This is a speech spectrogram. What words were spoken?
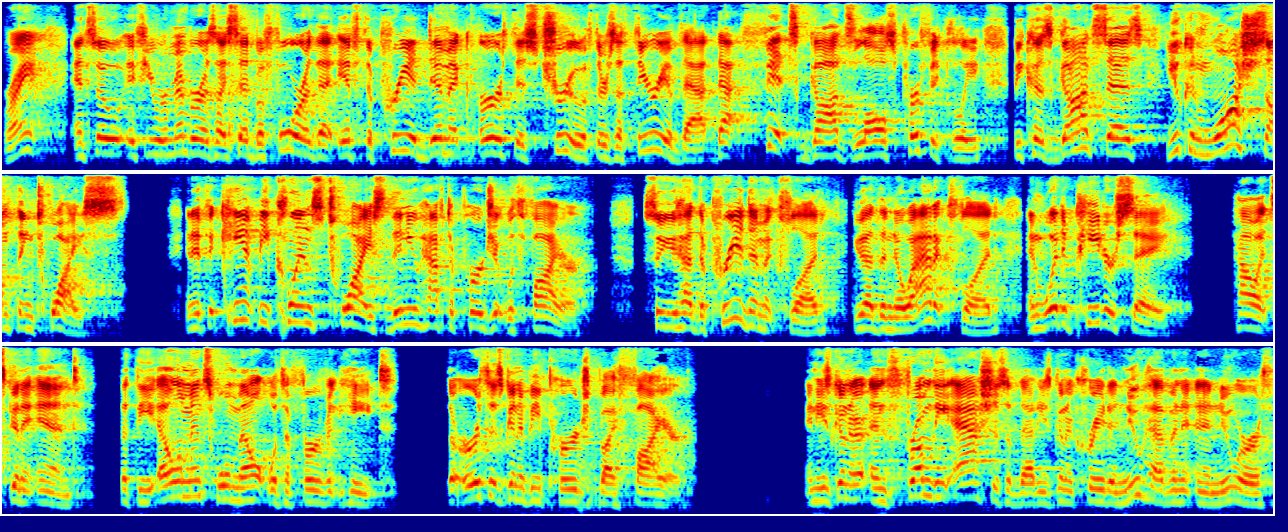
right? And so, if you remember, as I said before, that if the pre Adamic earth is true, if there's a theory of that, that fits God's laws perfectly because God says you can wash something twice. And if it can't be cleansed twice, then you have to purge it with fire. So you had the pre Adamic flood, you had the Noahic flood, and what did Peter say? How it's going to end? That the elements will melt with a fervent heat. The earth is going to be purged by fire. And he's going to, and from the ashes of that, he's going to create a new heaven and a new earth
